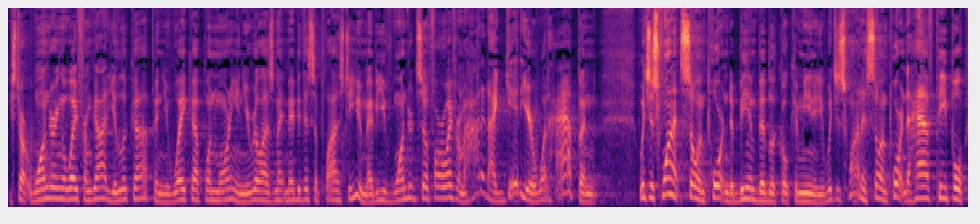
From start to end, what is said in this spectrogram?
you start wandering away from God, you look up and you wake up one morning and you realize maybe this applies to you. Maybe you've wandered so far away from Him. How did I get here? What happened? Which is why it's so important to be in biblical community, which is why it's so important to have people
